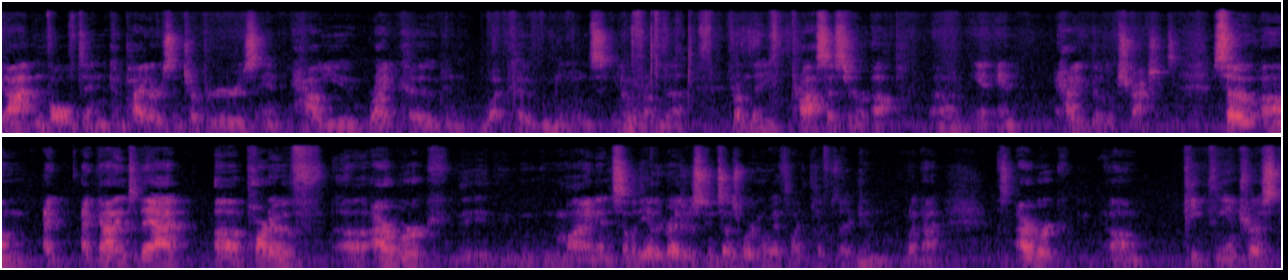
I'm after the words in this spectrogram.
got involved in compilers, interpreters, and how you write code and what code means, you know, Mhm. from the from the processor up, um, and, and how you build abstractions. So um, I, I got into that. Uh, part of uh, our work, mine and some of the other graduate students I was working with, like Cliff Click and whatnot, our work um, piqued the interest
